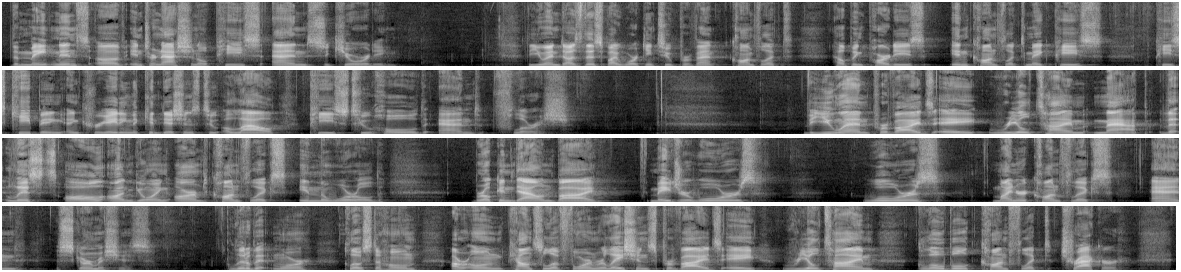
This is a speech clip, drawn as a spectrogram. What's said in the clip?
the maintenance of international peace and security. The UN does this by working to prevent conflict, helping parties in conflict make peace, peacekeeping, and creating the conditions to allow peace to hold and flourish. The UN provides a real time map that lists all ongoing armed conflicts in the world, broken down by major wars, wars, minor conflicts, and skirmishes. A little bit more close to home, our own Council of Foreign Relations provides a real time global conflict tracker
